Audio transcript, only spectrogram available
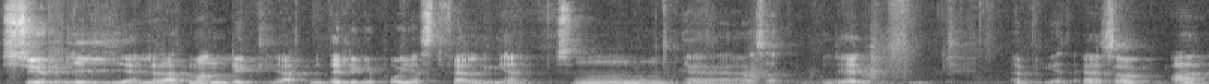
syrli eller att, man, att det ligger på gästfällningen. Mm. Eh, så att, jag, jag vet, alltså, ja,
